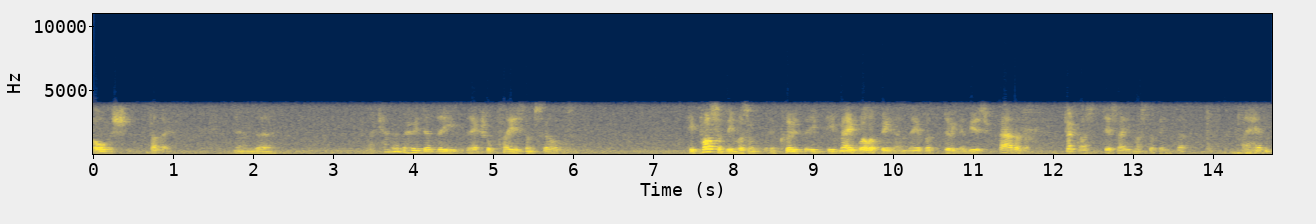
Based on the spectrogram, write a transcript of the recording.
oldish fellow, and uh, I can't remember who did the, the actual plays themselves. He possibly wasn't included. He, he may well have been in there, but doing the music part of it. In fact, I say he must have been, but I hadn't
